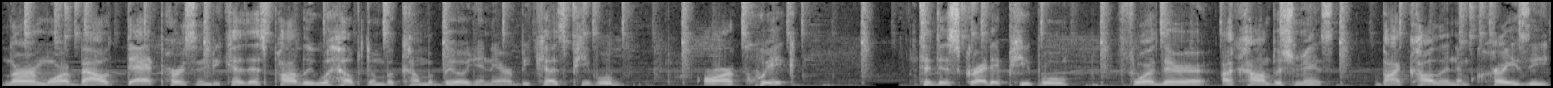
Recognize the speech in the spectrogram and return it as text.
learn more about that person because that's probably what helped them become a billionaire because people are quick to discredit people for their accomplishments by calling them crazy.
